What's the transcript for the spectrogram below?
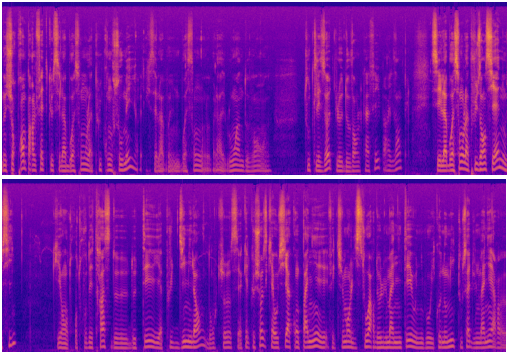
me surprend par le fait que c'est la boisson la plus consommée, c'est la, une boisson euh, voilà loin devant euh, toutes les autres, le devant le café par exemple. C'est la boisson la plus ancienne aussi qui on retrouve des traces de, thé il y a plus de 10 000 ans. Donc euh, c'est quelque chose qui a aussi accompagné effectivement l'histoire de l'humanité au niveau économique, tout ça d'une manière euh,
